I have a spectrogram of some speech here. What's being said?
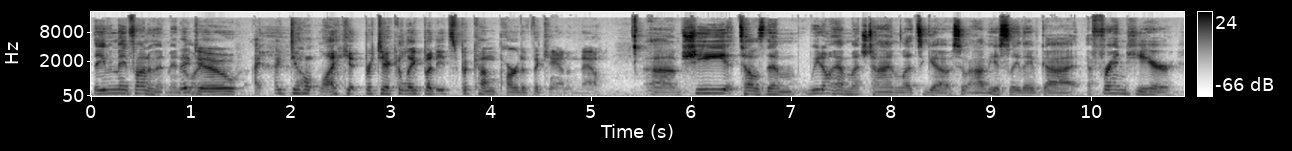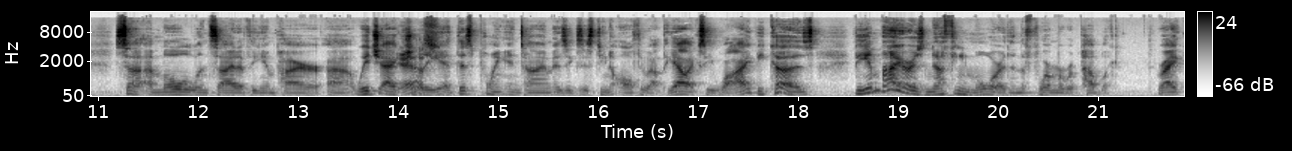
They even made fun of it, Mandalorian. They do. I, I don't like it particularly, but it's become part of the canon now. um, she tells them, "We don't have much time. Let's go." So obviously they've got a friend here, a mole inside of the Empire, uh, which actually Yes. at this point in time is existing all throughout the galaxy. Why? Because the Empire is nothing more than the former Republic. Right?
